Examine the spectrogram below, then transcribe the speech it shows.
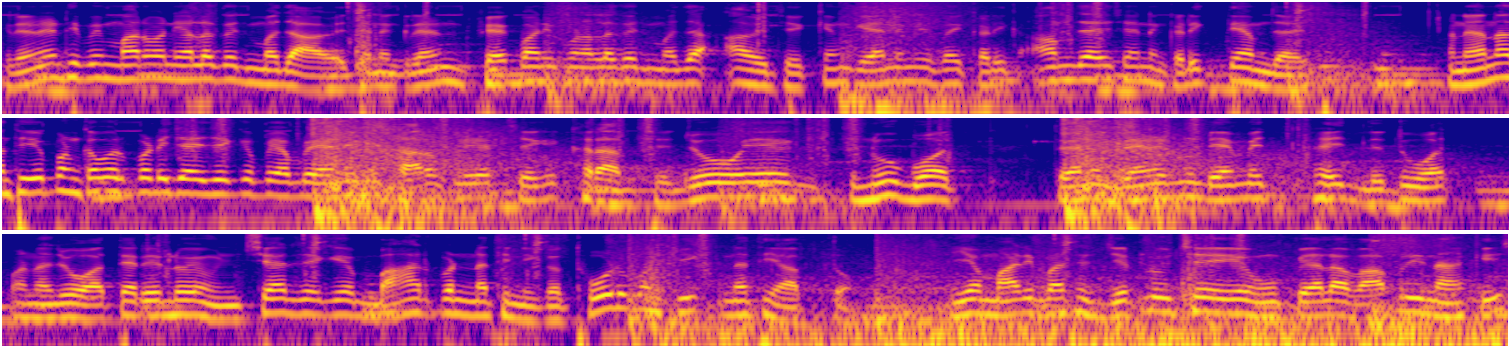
ગ્રેનેડથી ભાઈ મારવાની અલગ જ મજા આવે છે અને ગ્રેનેડ ફેંકવાની પણ અલગ જ મજા આવે છે. કેમ કે એનિમી ભાઈ ઘડીક આમ જાય છે અને ઘડીક તેમ જાય છે. અને આનાથી એ પણ ખબર પડી જાય છે કે ભાઈ આપણો એનિમી સારો પ્લેયર છે કે ખરાબ છે. જો એ નું હોત તો એને ગ્રેનેડનું ડેમેજ થઈ જ લીધું હોત. પણ જો અત્યારે એટલો એ હોશિયાર છે કે બહાર પણ નથી નીકળતો. થોડું પણ પીક નથી આપતો. એ મારી પાસે જેટલું છે એ હું પહેલાં વાપરી નાખીશ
